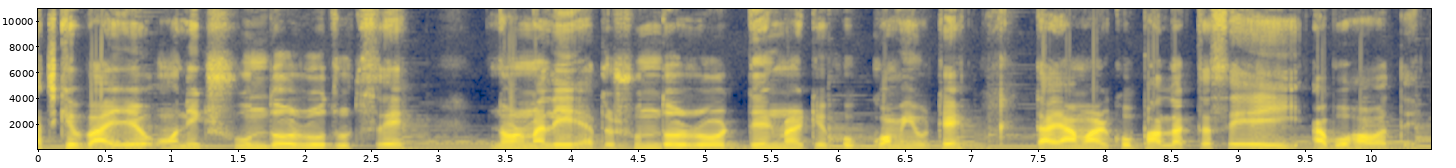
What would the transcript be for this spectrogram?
আজকে বাইরে অনেক সুন্দর রোদ উঠছে। নর্মালি এত সুন্দর রোদ ডেনমার্কে খুব কমই উঠে। তাই আমার খুব ভালো লাগতেছে এই আবহাওয়াতে।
